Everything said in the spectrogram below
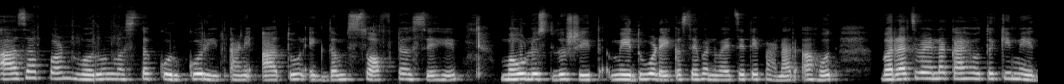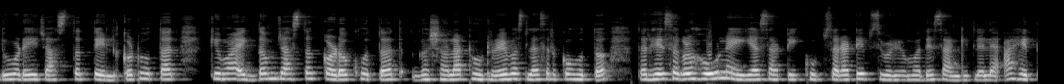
आज आपण वरून मस्त कुरकुरीत आणि आतून एकदम सॉफ्ट असे हे मऊ लुसलुशीत मेदूवडे कसे बनवायचे ते पाहणार आहोत. बऱ्याच वेळेला काय होतं की मेदूवडे जास्त तेलकट होतात किंवा एकदम जास्त कडक होतात घशाला ठोठरे बसल्यासारखं होतं. तर हे सगळं होऊ नये यासाठी खूप साऱ्या टिप्स व्हिडिओमध्ये सांगितलेल्या आहेत.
